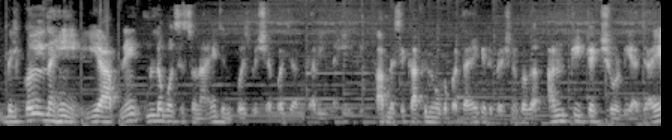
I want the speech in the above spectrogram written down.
बिल्कुल नहीं। ये आपने उन लोगों से सुना है जिनको इस विषय पर जानकारी नहीं थी। आप में से काफ़ी लोगों को पता है कि डिप्रेशन को अगर अनट्रीटेड छोड़ दिया जाए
